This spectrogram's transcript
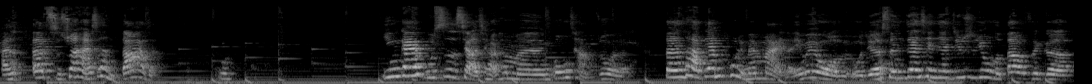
还呃尺寸还是很大的。应该不是小乔他们工厂做的，但是他店铺里面买的，因为我我觉得深圳现在就是用得到这个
